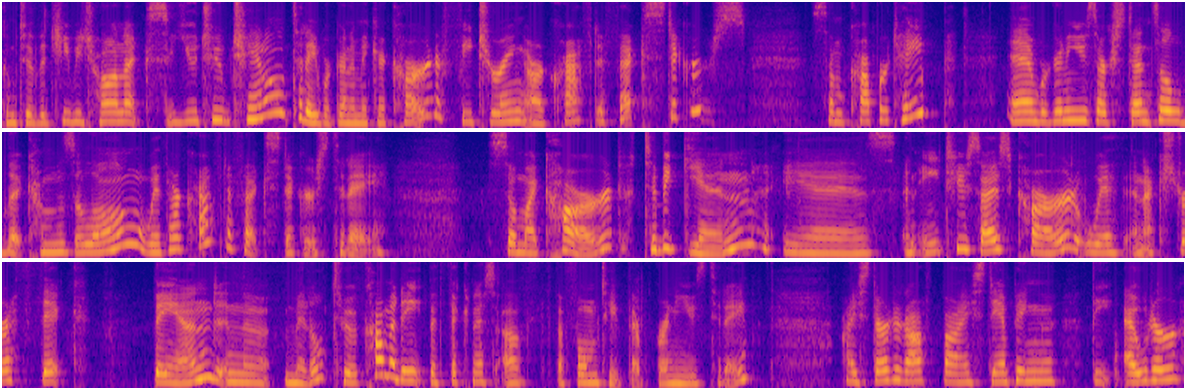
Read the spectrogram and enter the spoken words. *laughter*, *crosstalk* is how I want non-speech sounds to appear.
Welcome to the Chibitronics YouTube channel. Today we're going to make a card featuring our Craft Effects stickers, some copper tape, and we're going to use our stencil that comes along with our Craft Effects stickers today. So my card, to begin, is an A2 size card with an extra thick band in the middle to accommodate the thickness of the foam tape that we're going to use today. I started off by stamping the outer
